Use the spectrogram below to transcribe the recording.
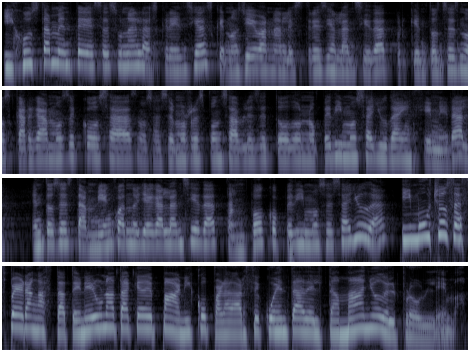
Y justamente esa es una de las creencias que nos llevan al estrés y a la ansiedad, porque entonces nos cargamos de cosas, nos hacemos responsables de todo, no pedimos ayuda en general. Entonces también cuando llega la ansiedad tampoco pedimos esa ayuda. Y muchos esperan hasta tener un ataque de pánico para darse cuenta del tamaño del problema.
